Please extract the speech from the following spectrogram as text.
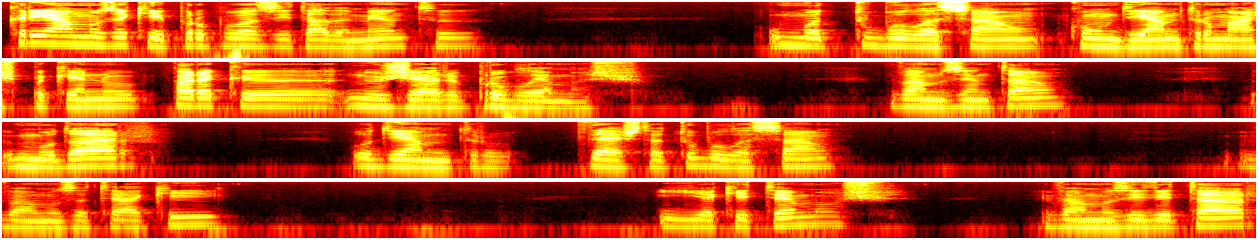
Criamos aqui propositadamente uma tubulação com um diâmetro mais pequeno para que nos gere problemas. Vamos então mudar o diâmetro desta tubulação. Vamos até aqui. E aqui temos. Vamos editar.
